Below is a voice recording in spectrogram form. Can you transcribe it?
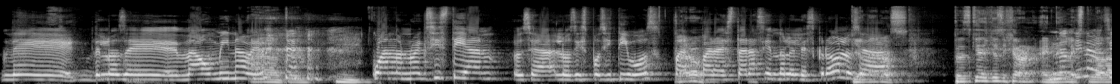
De, de los de Xiaomi Naver. Ah. Mm. Cuando no existían, o sea, los dispositivos pa- Claro. para estar haciéndole el scroll, o sea. Pues es que ellos dijeron en No el tiene, explorador.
